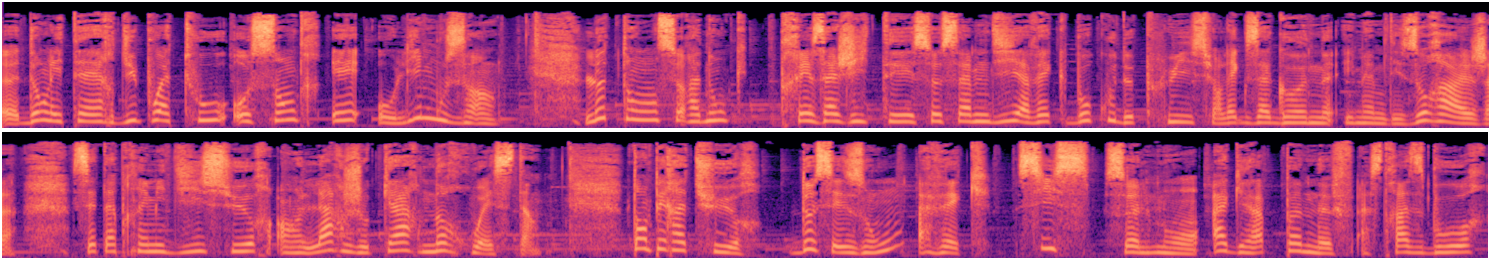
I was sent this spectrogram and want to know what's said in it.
euh, dans les terres du Poitou au centre et au Limousin. Le temps sera donc très agité ce samedi avec beaucoup de pluie sur l'hexagone et même des orages. Cet après-midi sur un large quart nord-ouest. Température de saison avec 6 seulement à Gap, 9 à Strasbourg,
